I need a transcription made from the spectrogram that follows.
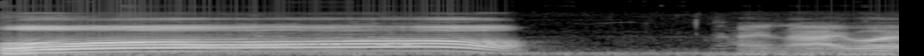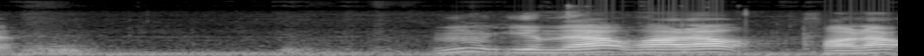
โอ้ไฮไลท์เว้ย อืมอิ่มแล้ว พอแล้ว พอแล้ว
